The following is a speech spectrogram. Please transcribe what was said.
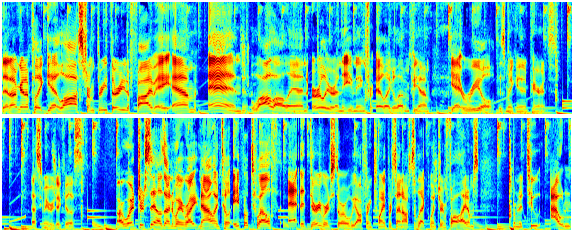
Then I'm gonna play Get Lost from 3:30 to 5 a.m. and La La Land earlier in the evening for, at like 11 p.m. Get Real is making an appearance. That's gonna be ridiculous. Our winter sale is underway right now until April 12th at the Dirty Bird store. We'll be offering 20% off select winter and fall items from the 2 out and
